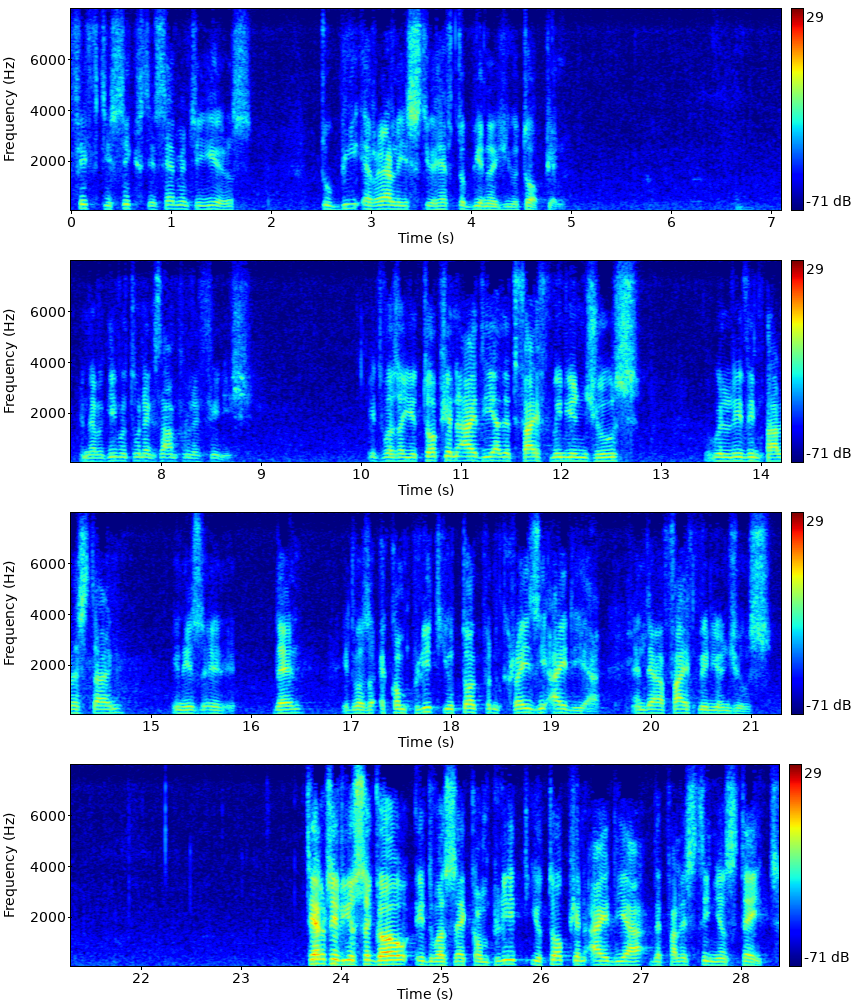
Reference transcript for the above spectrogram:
50, 60, 70 years, to be a realist, you have to be a utopian. And I will give you two examples and finish. It was a utopian idea that five million Jews will live in Palestine. In his, uh, then it was a complete utopian, crazy idea, and there are five million Jews. 30 years ago, it was a complete utopian idea, the Palestinian state.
